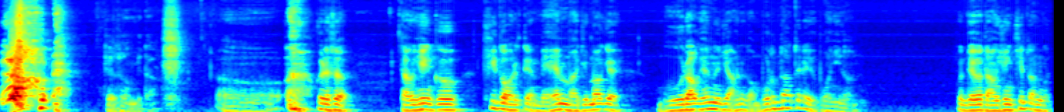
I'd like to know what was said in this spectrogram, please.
죄송합니다. 어, 그래서 당신 그 기도할 때 맨 마지막에 뭐라고 했는지 아는가 모른다더래요, 본인은. 내가 당신 기도하는 거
